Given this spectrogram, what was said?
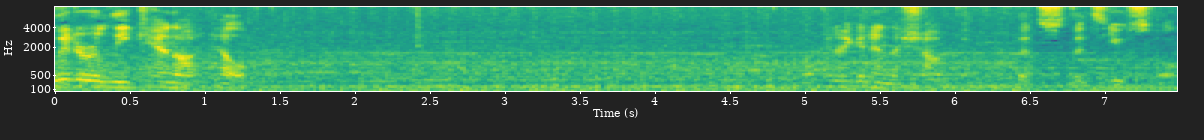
literally cannot help. What can I get in the shop that's, that's useful?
